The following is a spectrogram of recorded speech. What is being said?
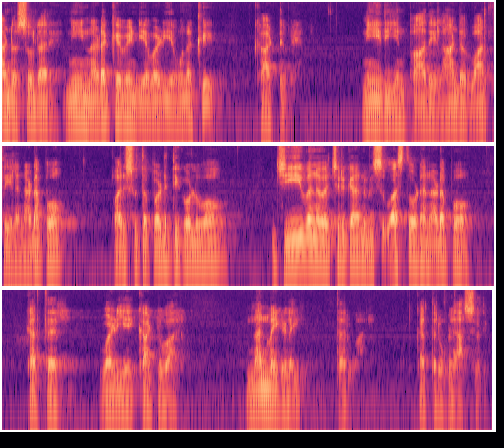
ஆண்டவர் சொல்கிறாரு நீ நடக்க வேண்டிய வழியை உனக்கு காட்டுவேன். நீதியின் பாதையில் ஆண்டவர் வார்த்தையில் நடப்போம் பரிசுத்தப்படுத்தி கொள்வோம் ஜீவனை வச்சிருக்காருன்னு விசுவாசத்தோடு நடப்போம். கர்த்தர் வழியை காட்டுவார் நன்மைகளை தருவார். கர்த்தர் உங்களை ஆஸ்வதிப்பார்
